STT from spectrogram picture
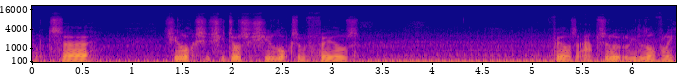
But uh, she looks, she does, she looks and feels, feels absolutely lovely.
